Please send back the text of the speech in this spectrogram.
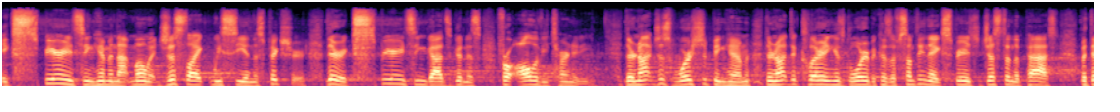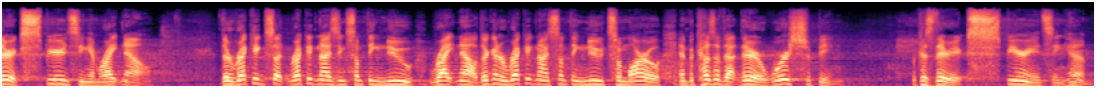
experiencing Him in that moment, just like we see in this picture. They're experiencing God's goodness for all of eternity. They're not just worshiping Him, they're not declaring His glory because of something they experienced just in the past, but they're experiencing Him right now. They're recognizing something new right now. They're going to recognize something new tomorrow, and because of that, they're worshiping because they're experiencing Him.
